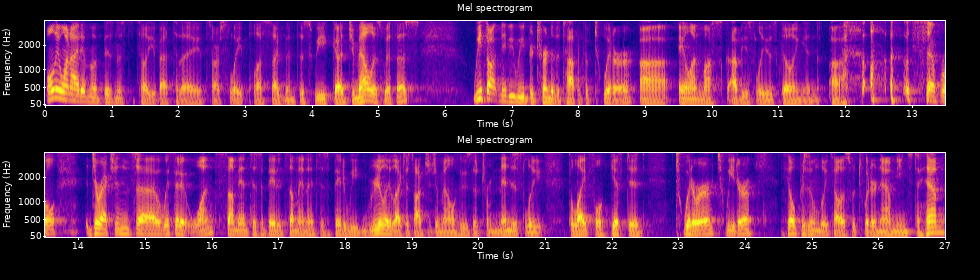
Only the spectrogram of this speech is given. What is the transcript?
only one item of business to tell you about today. It's our Slate Plus segment this week. Uh, Jamelle is with us. We thought maybe we'd return to the topic of Twitter. Uh, Elon Musk obviously is going in uh, several directions uh, with it at once. Some anticipated, some unanticipated. We really like to talk to Jamelle, who's a tremendously delightful, gifted Twitterer, tweeter. He'll presumably tell us what Twitter now means to him,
